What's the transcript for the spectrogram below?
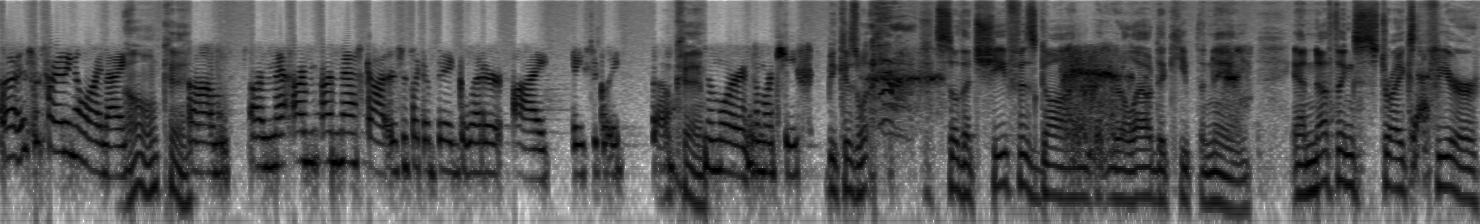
Uh, it's the Fighting Illini. Oh, okay. Um, our, ma- our our mascot is just like a big letter I, basically. So Okay. no more no more chief. Because what, so the chief is gone, but you're allowed to keep the name. And nothing strikes Yes. fear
